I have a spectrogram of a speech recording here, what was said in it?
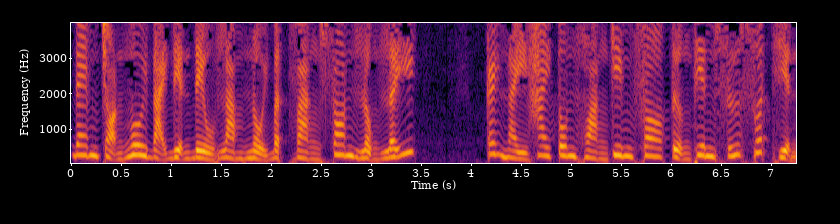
đem chọn ngôi đại điện đều làm nổi bật vàng son lộng lẫy, cái này hai tôn hoàng kim pho tượng thiên sứ xuất hiện,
